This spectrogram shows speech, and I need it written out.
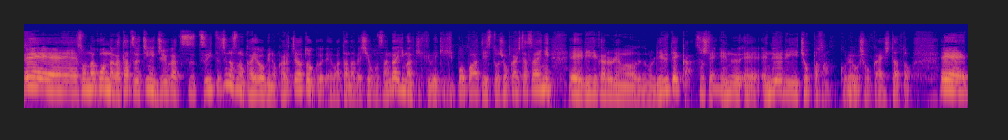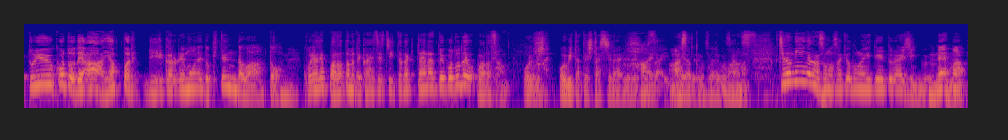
えーそんなこんなが経つうちに10月1日のその火曜日のカルチャートークで、渡辺志保さんが今聞くべきヒップホップアーティストを紹介した際に、えーリリカルレモネードのリルテッカ、そして N、えー NLE チョッパさん、これを紹介したと。えーということで、ああ、やっぱりリリカルレモネード来てんだわ、と。これはやっぱ改めて解説いただきたいなということで、和田さん、お呼びし、お呼び立てした次第でございます。はいということでございます。ちなみに、だからその先ほどの88ライジングね、まあ、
